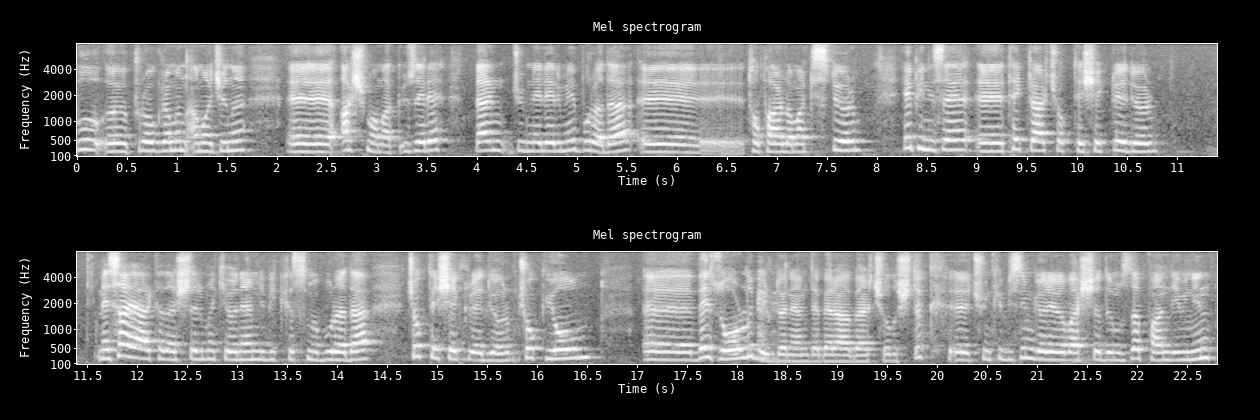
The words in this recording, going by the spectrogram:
bu e, programın amacını e, aşmamak üzere ben cümlelerimi burada e, toparlamak istiyorum. Hepinize e, tekrar çok teşekkür ediyorum. Mesai arkadaşlarıma ki önemli bir kısmı burada çok teşekkür ediyorum. Çok yoğun e, ve zorlu bir dönemde beraber çalıştık. E, çünkü bizim göreve başladığımızda pandeminin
